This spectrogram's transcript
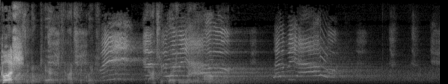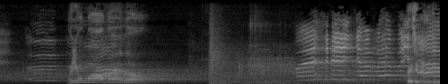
push. honestly don't care, just answer the question. Just answer the question, where your mom at? Where your mom at, though? Where is it breathing?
